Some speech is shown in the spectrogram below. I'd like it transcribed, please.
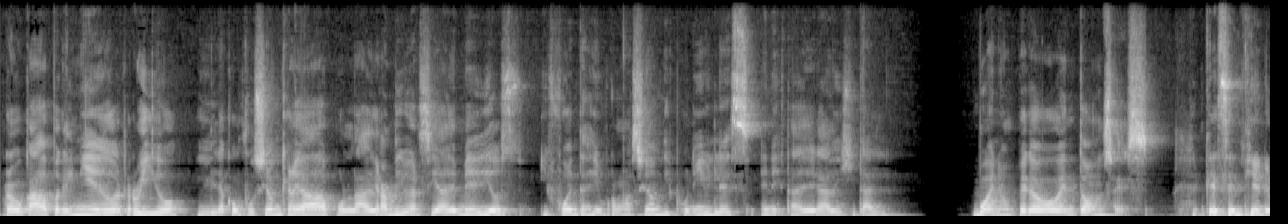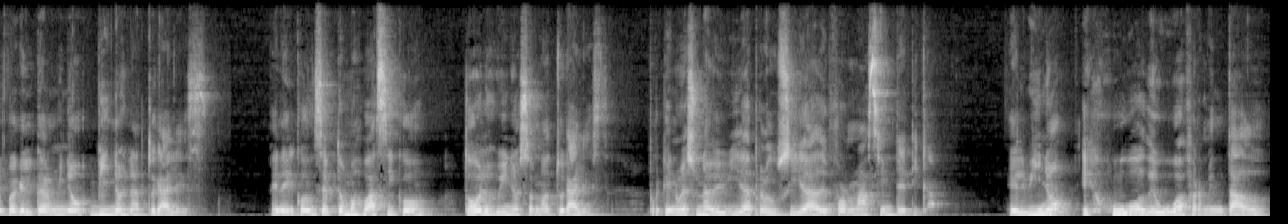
provocada por el miedo, el ruido y la confusión creada por la gran diversidad de medios y fuentes de información disponibles en esta era digital. Bueno, pero entonces, ¿Qué se entiende por el término vinos naturales? En el concepto más básico, todos los vinos son naturales, porque no es una bebida producida de forma sintética. El vino es jugo de uva fermentado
